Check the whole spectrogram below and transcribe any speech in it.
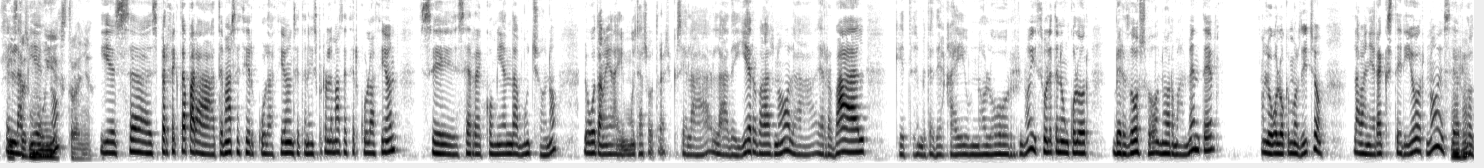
Sí, en esta la es piel, muy ¿no? extraña. Y es, eh, es perfecta para temas de circulación. Si tenéis problemas de circulación, se, se recomienda mucho, ¿no? Luego también hay muchas otras, yo que sé, la, la de hierbas, ¿no? La herbal, que siempre te deja ahí un olor, ¿no? Y suele tener un color verdoso normalmente. Luego lo que hemos dicho, la bañera exterior, ¿no? Ese uh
